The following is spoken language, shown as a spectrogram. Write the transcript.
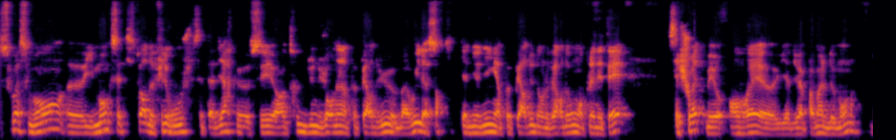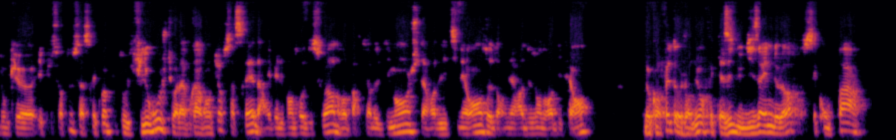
Soit souvent, il manque cette histoire de fil rouge, c'est-à-dire que c'est un truc d'une journée un peu perdue. bah oui, la sortie de canyoning un peu perdue dans le Verdon en plein été c'est chouette, mais en vrai, euh, il y a déjà pas mal de monde. Donc, euh, et puis surtout, ça serait quoi plutôt le fil rouge, tu vois, la vraie aventure, ça serait d'arriver le vendredi soir, de repartir le dimanche, d'avoir de l'itinérance, de dormir à deux endroits différents. Donc en fait, aujourd'hui, on fait quasi du design de l'offre, c'est qu'on part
